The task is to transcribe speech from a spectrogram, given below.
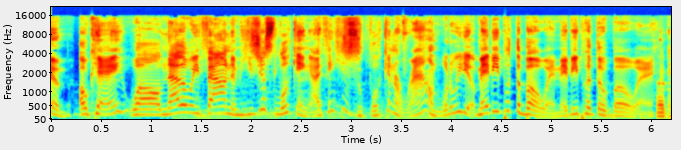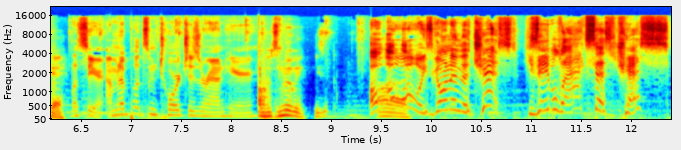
him. Okay. Well, now that we found him, he's just looking. I think he's just looking around. What do we do? Maybe put the bow away. Maybe put the bow away. Okay. Let's see here. I'm gonna put some torches around here. Oh, he's moving. He's. Oh, Uh, oh, oh! He's going in the chest. He's able to access chests.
